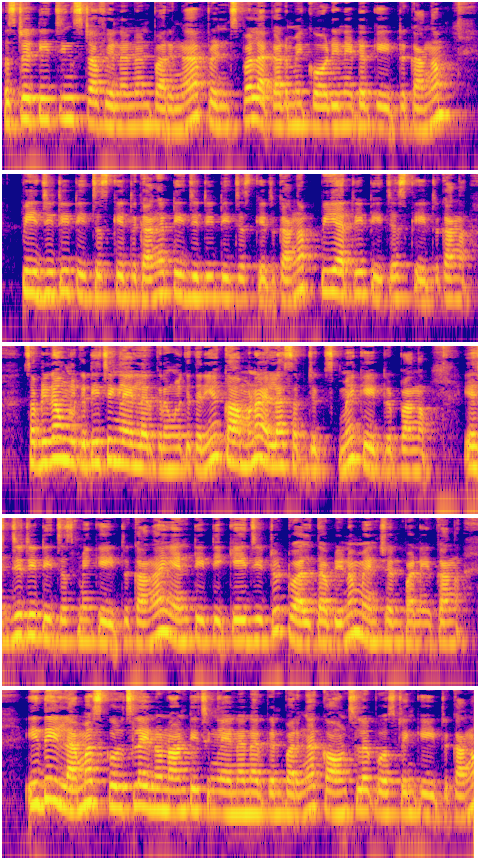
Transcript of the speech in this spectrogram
ஃபஸ்ட்டு டீச்சிங் ஸ்டாஃப் என்னென்னு பாருங்கள் பிரின்ஸிபல் அகாடமிக் கோஆர்டினேட்டர் கேட்டிருக்காங்க. பிஜிடி டீச்சர்ஸ் கேட்டிருக்காங்க. டிஜிடி டீச்சர்ஸ் கேட்டிருக்காங்க. பிஆர்டி டீச்சர்ஸ் கேட்டிருக்காங்க. ஸோ அப்படின்னா உங்களுக்கு டீச்சிங் லைனில் இருக்கிறவங்களுக்கு தெரியும். காமனாக எல்லா சப்ஜெக்ட்ஸ்க்குமே கேட்டிருப்பாங்க. எஸ்ஜிடி டீச்சர்ஸ்மே கேட்டிருக்காங்க. என்டிடி கேஜி டு டுவெல்த் அப்படின்னு மென்ஷன் பண்ணியிருக்காங்க. இது இல்லாமல் ஸ்கூல்ஸில் இன்னும் நான் டீச்சிங்கில் என்னென்ன இருக்குன்னு பாருங்கள் கவுன்சிலர் போஸ்டிங் கேட்டிருக்காங்க.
